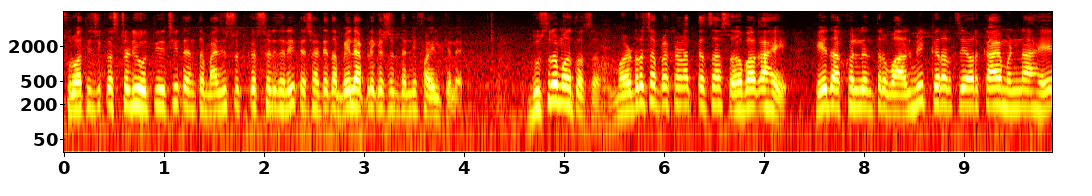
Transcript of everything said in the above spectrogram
सुरुवातीची कस्टडी होती याची त्यानंतर मॅजिस्ट्रेट कस्टडी झाली. त्यासाठी आता बेल ॲप्लिकेशन त्यांनी फाईल केलं आहे दुसरं महत्त्वाचं मर्डरच्या प्रकरणात त्याचा सहभाग आहे. हे दाखवल्यानंतर वाल्मिक करारचं यावर काय म्हणणं आहे?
